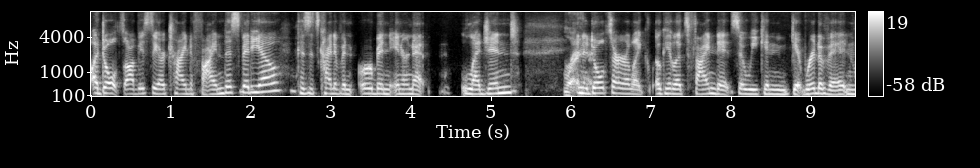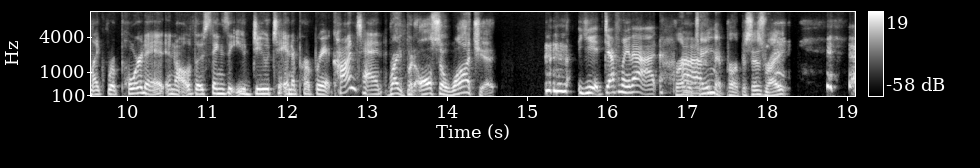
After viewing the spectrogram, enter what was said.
adults obviously are trying to find this video because it's kind of an urban internet legend. Right. And adults are like, okay, let's find it so we can get rid of it and like report it and all of those things that you do to inappropriate content. right. But also watch it Yeah, definitely that. for Um, entertainment purposes, right?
